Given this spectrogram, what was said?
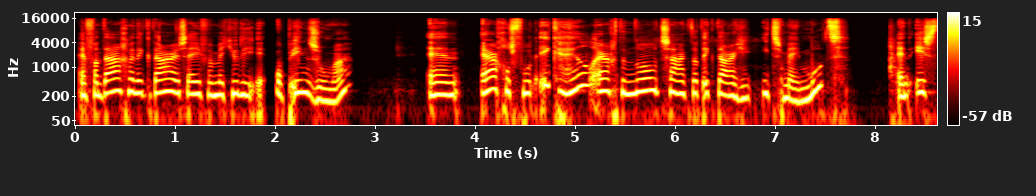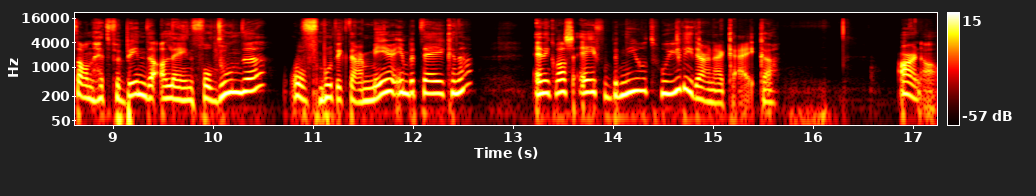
En vandaag wil ik daar eens even met jullie op inzoomen. En ergens voel ik heel erg de noodzaak dat ik daar iets mee moet. En is dan het verbinden alleen voldoende? Of moet ik daar meer in betekenen? En ik was even benieuwd hoe jullie daar naar kijken. Arno.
